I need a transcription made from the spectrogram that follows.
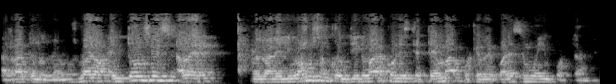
Al rato nos vemos. Bueno, entonces, a ver, y vamos a continuar con este tema porque me parece muy importante.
